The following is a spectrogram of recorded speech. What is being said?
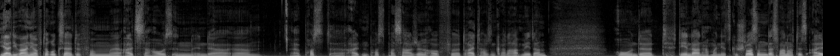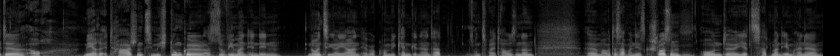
Ja, die waren ja auf der Rückseite vom äh, Alsterhaus in, in der ähm, äh, Post, äh, alten Postpassage auf äh, 3000 Quadratmetern. Und äh, den Laden hat man jetzt geschlossen. Das war noch das alte, auch mehrere Etagen, ziemlich dunkel, also so wie man in den 90er Jahren Abercrombie kennengelernt hat und 2000ern. Ähm, aber das hat man jetzt geschlossen und äh, jetzt hat man eben eine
